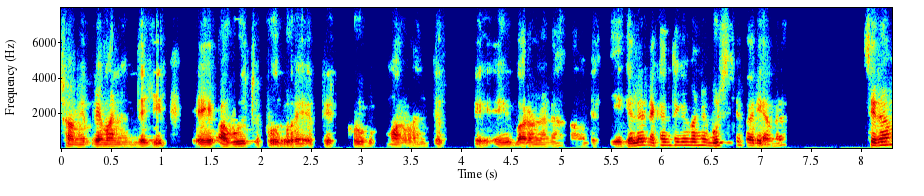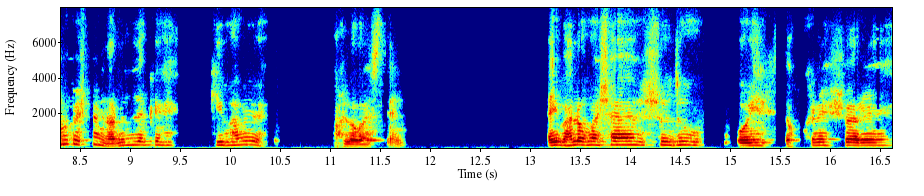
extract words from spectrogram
স্বামী প্রেমানন্দজি এই অভূতপূর্ব একটি খুব মর্মান্তিক এই বর্ণনা আমাদের দিয়ে গেলেন। এখান থেকে মানে বুঝতে পারি আমরা। শ্রীরামকৃষ্ণ নরেন্দ্রকে কীভাবে ভালোবাসতেন? এই ভালোবাসা শুধু ওই দক্ষিণেশ্বরে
